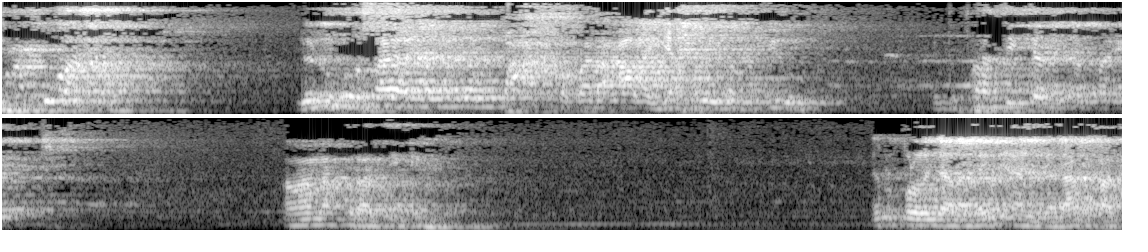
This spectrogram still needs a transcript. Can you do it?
peraturan. Leluhur saya yang menyembah kepada Allah yang hidup. Itu perhatikan dengan baik. Anak-anak perhatikan. Dan pelajaran ini hanya dapat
